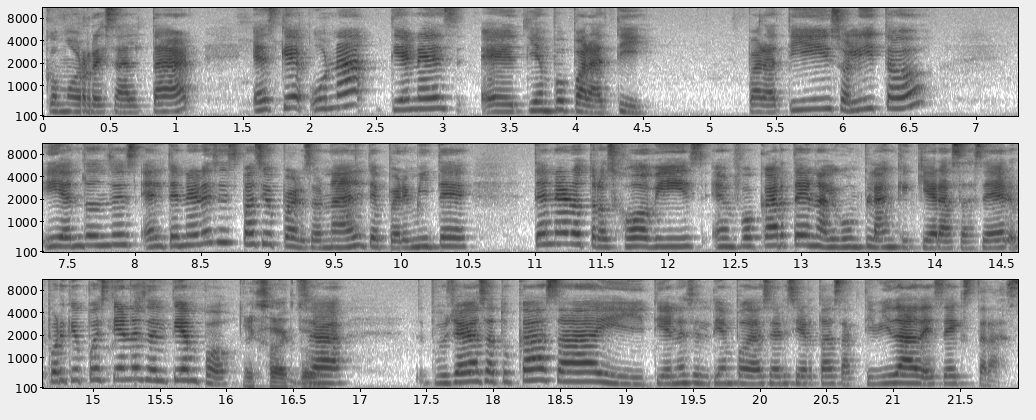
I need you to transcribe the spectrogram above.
como resaltar es que una, tienes eh, tiempo para ti, para ti solito y entonces el tener ese espacio personal te permite tener otros hobbies, enfocarte en algún plan que quieras hacer, porque pues tienes el tiempo. Exacto. O sea, pues llegas a tu casa y tienes el tiempo de hacer ciertas actividades extras.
